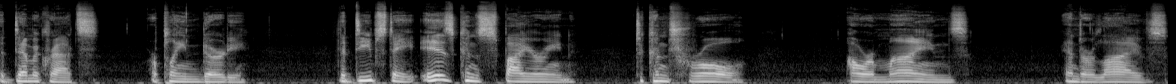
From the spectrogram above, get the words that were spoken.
the Democrats are playing dirty. The deep state is conspiring to control our minds and our lives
